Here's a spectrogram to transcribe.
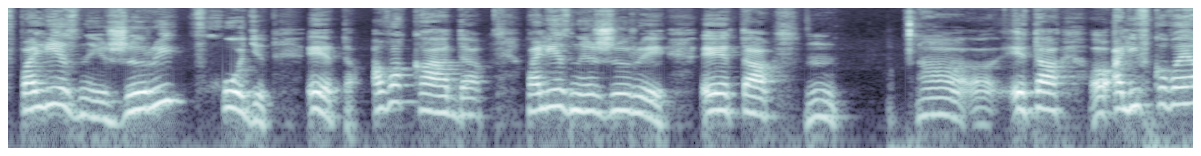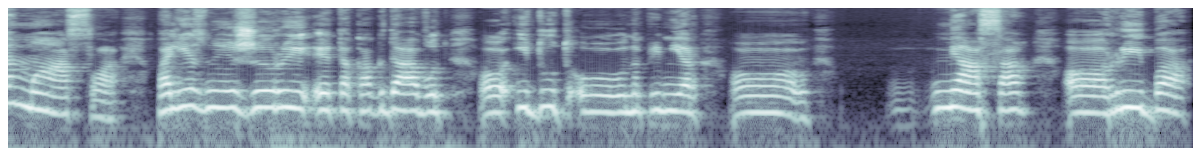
В полезные жиры входит это авокадо, полезные жиры, это а, это а, оливковое масло, полезные жиры, это когда вот а, идут, например, мясо, рыба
